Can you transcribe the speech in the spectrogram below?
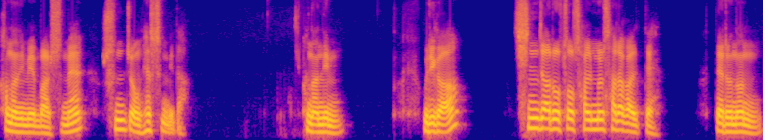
하나님의 말씀에 순종했습니다. 하나님, 우리가 신자로서 삶을 살아갈 때 때로는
